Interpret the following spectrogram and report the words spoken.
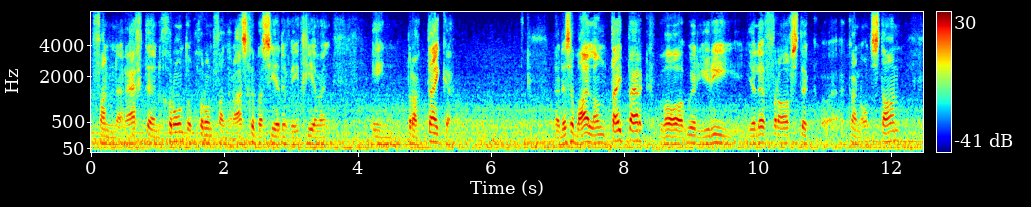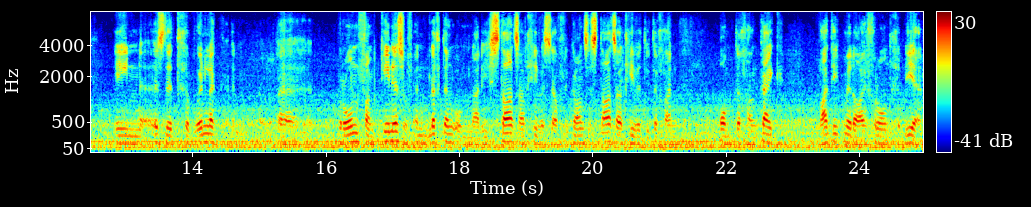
van regte in grond op grond van rasgebaseerde wetgewing en praktyke. Nou dis 'n baie lang tydperk waaroor hierdie hele vraagstuk eh, kan ontstaan en is dit gewoonlik 'n uh, bron van kennis of inligting om na die staatsargiewe, Suid-Afrikaanse staatsargiewe toe te gaan om te gaan kyk wat het met daai grond gebeur.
